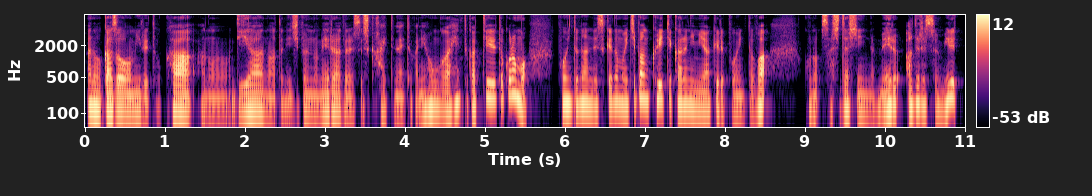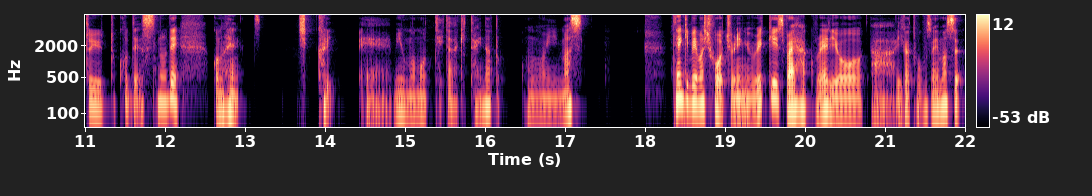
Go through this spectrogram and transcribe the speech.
あの画像を見るとか、あの DR の後に自分のメールアドレスしか入ってないとか、日本語が変とかっていうところもポイントなんですけども、一番クリティカルに見分けるポイントは、この差出人のメールアドレスを見るというところですので、この辺、しっかり、えー、身を守っていただきたいなと思います。Thank you very much for tuning Ricky's By Hack Radio. あありがとうございます。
